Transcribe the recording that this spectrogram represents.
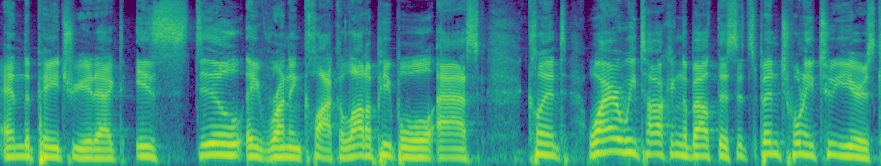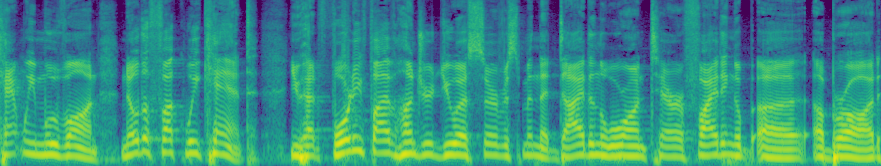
and the Patriot Act is still a running clock. A lot of people will ask, Clint, why are we talking about this? It's been 22 years. Can't we move on? No, the fuck we can't. You had 4,500 U.S. servicemen that died in the war on terror fighting uh, abroad,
